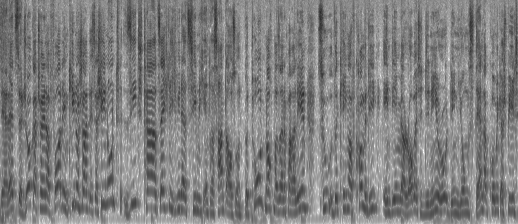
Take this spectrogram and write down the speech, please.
Der letzte Joker-Trailer vor dem Kinostart ist erschienen und sieht tatsächlich wieder ziemlich interessant aus und betont nochmal seine Parallelen zu The King of Comedy, in dem ja Robert De Niro den jungen Stand-Up-Komiker spielt,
